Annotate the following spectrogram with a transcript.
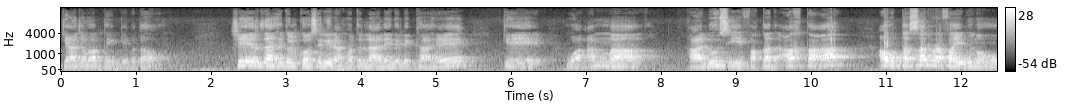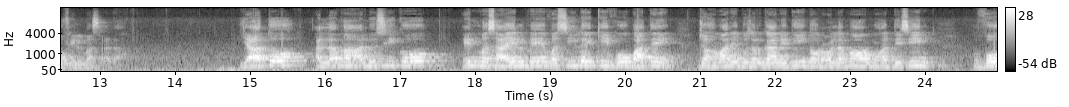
کیا جواب دیں گے؟ بتاؤ۔ شیخ زاہد الکوثری رحمۃ اللہ علیہ نے لکھا ہے کہ وہ اما آلوسی فقد اختا او تصرف ابنہ فی المسئلہ۔ یا تو علامہ آلوسی کو ان مسائل میں وسیلے کی وہ باتیں جو ہمارے بزرگان دین اور علماء اور محدثین، وہ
